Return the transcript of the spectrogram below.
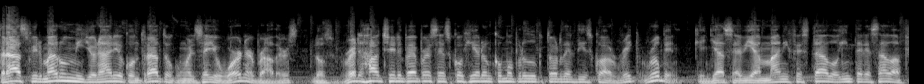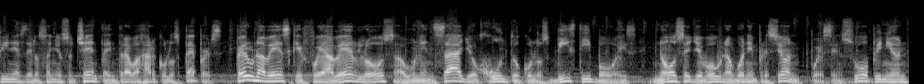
Tras firmar un millonario contrato con el sello Warner Brothers, los Red Hot Chili Peppers escogieron como productor del disco a Rick Rubin, quien ya se había manifestado interesado a fines de los años 80 en trabajar con los Peppers. Pero una vez que fue a verlos a un ensayo junto con los Beastie Boys, no se llevó una buena impresión, pues en su opinión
